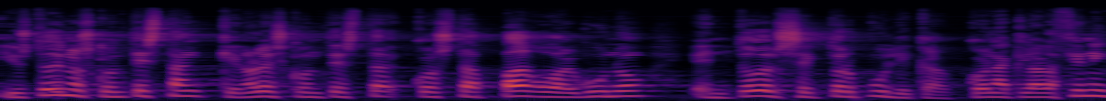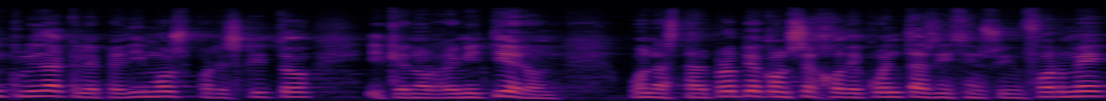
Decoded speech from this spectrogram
Y ustedes nos contestan que no les contesta, costa pago alguno en todo el sector público, con aclaración incluida que le pedimos por escrito y que nos remitieron. Bueno, hasta el propio Consejo de Cuentas dice en su informe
